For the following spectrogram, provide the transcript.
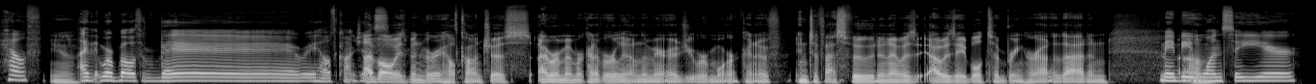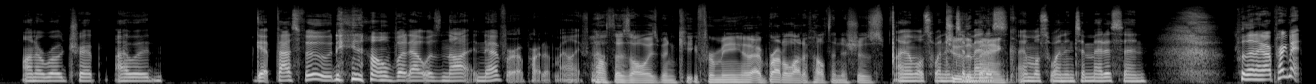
Health. Yeah. I think we're both very health conscious. I've always been very health conscious. I remember kind of early on in the marriage, you were more kind of into fast food, and I was I was able to bring her out of that. And maybe um, once a year on a road trip, I would get fast food, you know, but that was not never a part of my life. No. health has always been key for me. I've brought a lot of health initiatives. I almost went To into medicine. I almost went into medicine, but then I got pregnant.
